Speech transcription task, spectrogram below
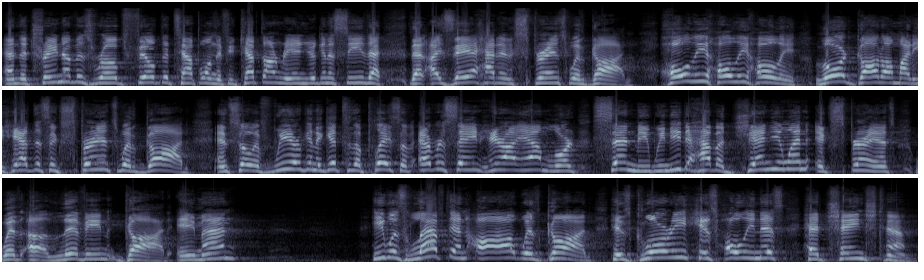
and the train of his robe filled the temple. And if you kept on reading, you're going to see that, that Isaiah had an experience with God. Holy, holy, holy, Lord God Almighty. He had this experience with God. And so, if we are going to get to the place of ever saying, Here I am, Lord, send me, we need to have a genuine experience with a living God. Amen? He was left in awe with God. His glory, his holiness had changed him.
